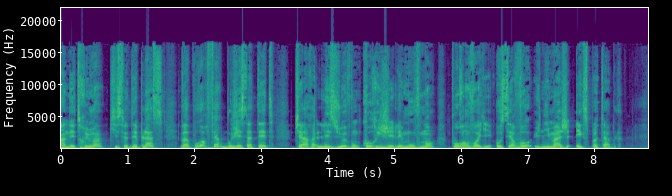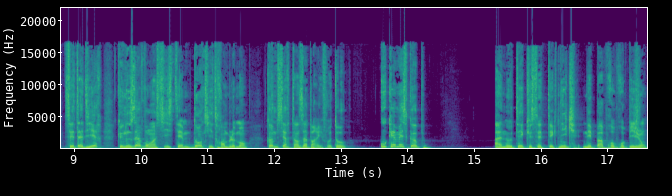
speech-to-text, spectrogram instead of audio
Un être humain qui se déplace va pouvoir faire bouger sa tête car les yeux vont corriger les mouvements pour envoyer au cerveau une image exploitable. C'est-à-dire que nous avons un système d'anti-tremblement comme certains appareils photo ou caméscopes. À noter que cette technique n'est pas propre aux pigeons.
